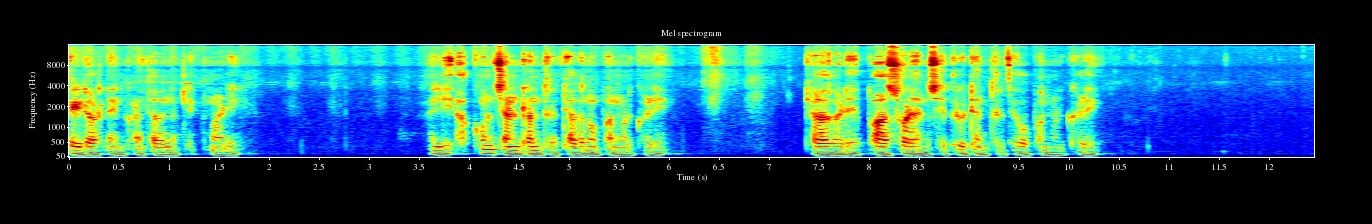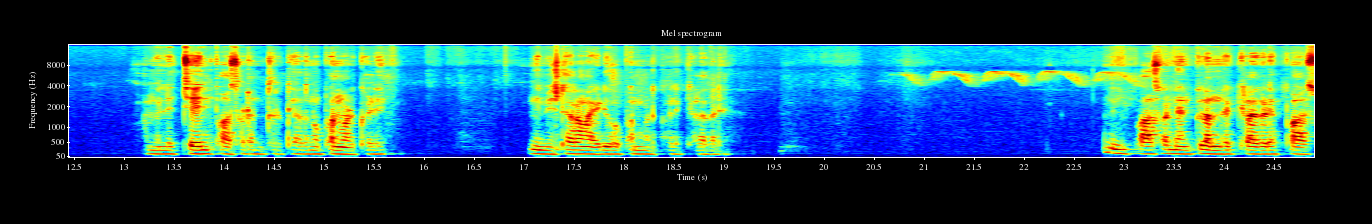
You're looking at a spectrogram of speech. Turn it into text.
ತ್ರೀ ಡಾಟ್ ಲೈನ್ ಕಾಣುತ್ತೆ ಅದನ್ನು ಕ್ಲಿಕ್ ಮಾಡಿ. ಅಲ್ಲಿ ಅಕೌಂಟ್ ಸೆಂಟ್ರ್ ಅಂತ ಇರುತ್ತೆ, ಅದನ್ನು ಓಪನ್ ಮಾಡ್ಕೊಳ್ಳಿ. ಕೆಳಗಡೆ ಪಾಸ್ವರ್ಡ್ ಆ್ಯಂಡ್ ಸೆಕ್ಯೂರಿಟಿ ಅಂತ ಇರುತ್ತೆ ಓಪನ್ ಮಾಡ್ಕೊಳ್ಳಿ. ಆಮೇಲೆ ಚೇಂಜ್ ಪಾಸ್ವರ್ಡ್ ಅಂತ ಇರುತ್ತೆ, ಅದನ್ನು ಓಪನ್ ಮಾಡ್ಕೊಳ್ಳಿ. ನಿಮ್ಮ ಇನ್ಸ್ಟಾಗ್ರಾಮ್ ಐ ಡಿ ಓಪನ್ ಮಾಡ್ಕೊಳ್ಳಿ ಕೆಳಗಡೆ. ನಿಮ್ಮ ಪಾಸ್ವರ್ಡ್ ನೆನಪಿಲ್ಲ ಅಂದರೆ ಕೆಳಗಡೆ ಪಾಸ್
